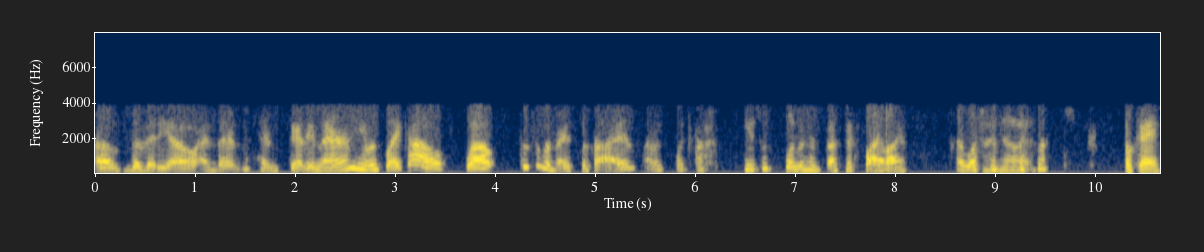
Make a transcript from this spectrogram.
of the video, and then him standing there, and he was like, "Oh, well, this is a nice surprise." I was like, oh, he's just living his best McFly life. I love him. I know it. Okay,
